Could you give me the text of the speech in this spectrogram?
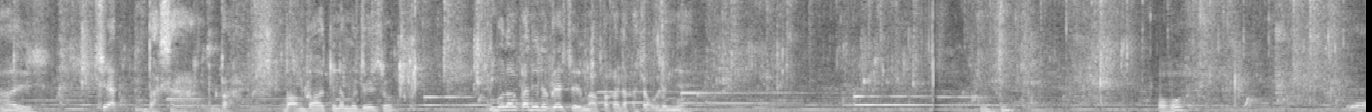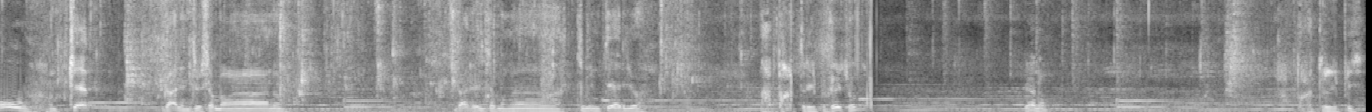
Ay, shit, basa. Ba, bahang-baha, tinan mo guys oh. Mulang kanina guys eh, mapakalakas ang ulan niya. Mhm. Oho. Oh, ang shit. Galing doon sa mga ano. Galing sa mga cementerio. Napaka-trippy guys oh. Yan oh. Napaka-trippy.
